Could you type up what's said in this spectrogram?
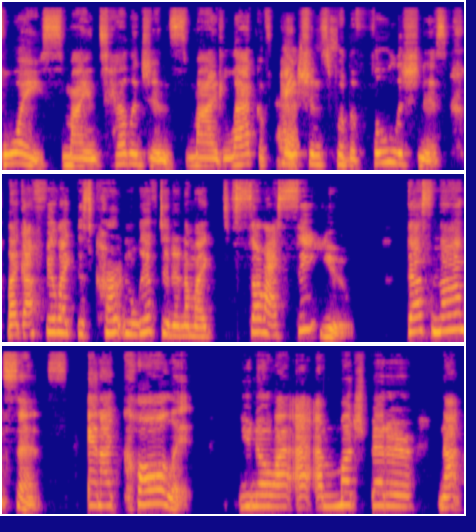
voice, my intelligence, my lack of patience for the foolishness. Like I feel like this curtain lifted and I'm like, sir, I see you. That's nonsense. And I call it. You know, I, I, I'm much better not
